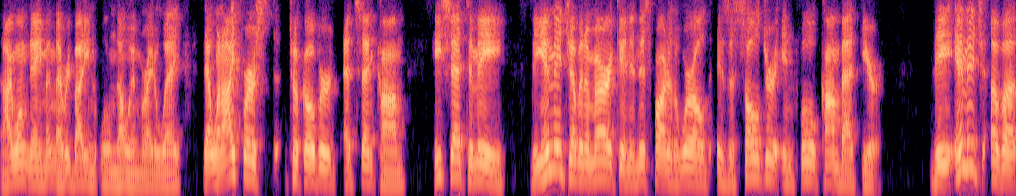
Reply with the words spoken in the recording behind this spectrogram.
and i won't name him everybody will know him right away that when i first took over at centcom he said to me the image of an American in this part of the world is a soldier in full combat gear. The image of a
